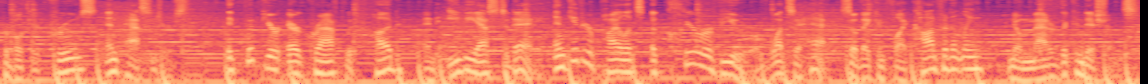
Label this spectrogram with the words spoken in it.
for both your crews and passengers. Equip your aircraft with HUD and EVS today and give your pilots a clearer view of what's ahead so they can fly confidently no matter the conditions.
